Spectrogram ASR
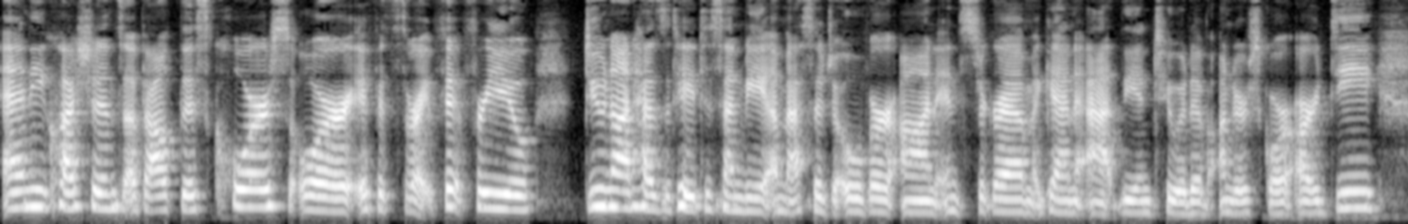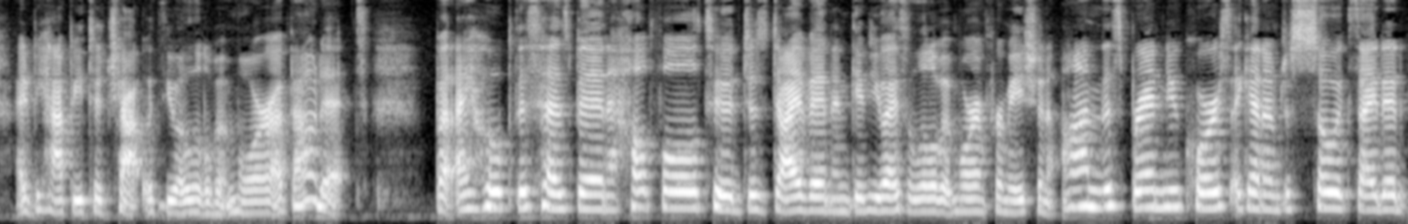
any questions about this course or if it's the right fit for you, do not hesitate to send me a message over on Instagram, again at the intuitive underscore RD. I'd be happy to chat with you a little bit more about it. But I hope this has been helpful to just dive in and give you guys a little bit more information on this brand new course. Again, I'm just so excited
